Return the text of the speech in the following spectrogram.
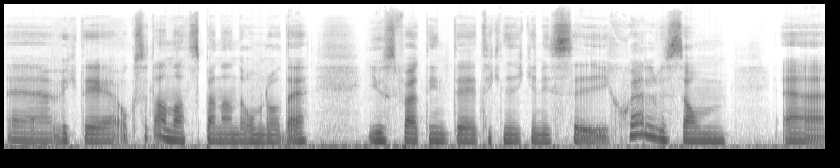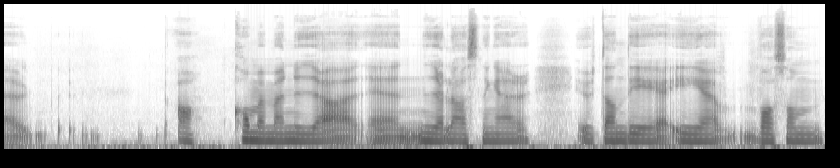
eh, vilket är också ett annat spännande område just för att det inte är tekniken i sig själv som eh, ja, kommer med nya, eh, nya lösningar utan det är vad som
